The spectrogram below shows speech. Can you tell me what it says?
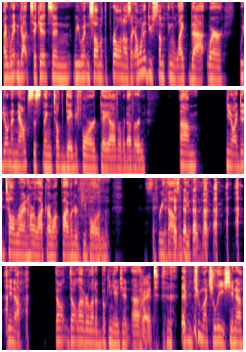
I went and got tickets and we went and saw them at the Pearl. And I was like, I want to do something like that where we don't announce this thing till the day before or day of or whatever. And, um, you know, I did tell Ryan Harlacker I want 500 people and 3,000 people, but you know, don't, don't ever let a booking agent uh, Right. give him too much leash, you know?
